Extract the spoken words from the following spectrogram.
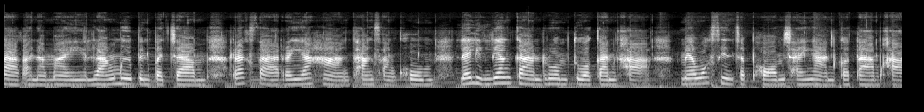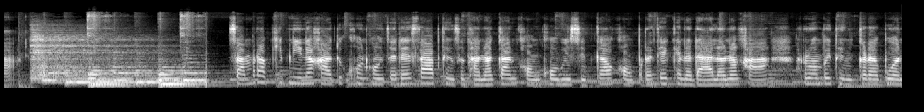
กากอนามัย ล้างมือเป็นประจำ รักษาระยะห่างทางสังคม และหลีกเลี่ยงการรวมตัวกันค่ะ แม้วัคซีนจะพร้อมใช้งานก็ตามค่ะำหรับคลิปนี้นะคะ ทุกคนคงจะได้ทราบถึงสถานการณ์ของโควิด -19 ของประเทศแคนาดาแล้วนะคะ รวมไปถึงกระบวน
